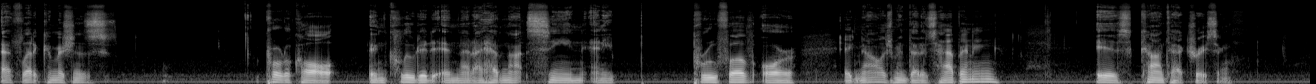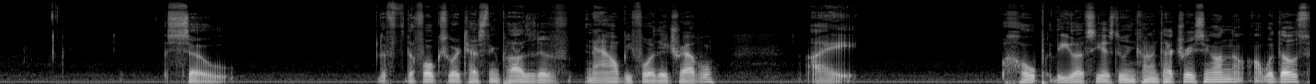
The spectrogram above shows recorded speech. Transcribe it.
Athletic Commission's protocol included in that I have not seen any proof of or acknowledgement that it's happening is contact tracing. So the, the folks who are testing positive now before they travel, I hope the UFC is doing contact tracing on the, uh, with those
